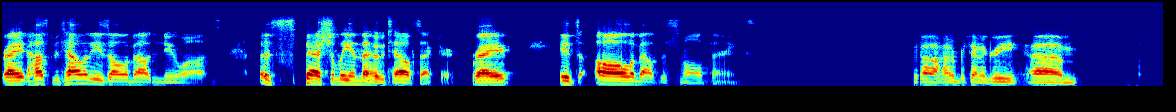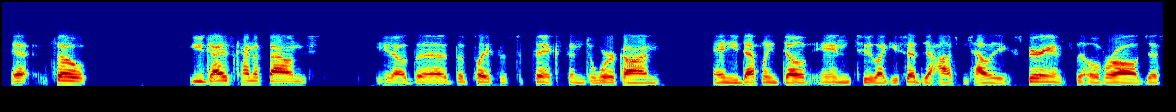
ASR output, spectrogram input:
right? Hospitality is all about nuance, especially in the hotel sector, right? It's all about the small things. No, 100% agree. Um, yeah, so you guys kind of found, you know, the the places to fix and to work on and you definitely dove into, like you said, the hospitality experience, the overall just,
